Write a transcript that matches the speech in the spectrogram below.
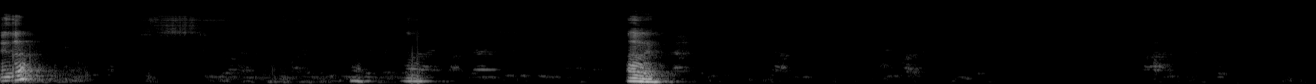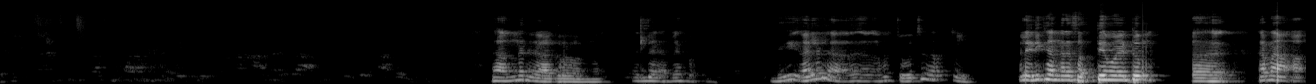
ഏതാ. അതെ അങ്ങനെ ഒരു ആഗ്രഹം വന്നു. അല്ലേ? അല്ല? നീ അല്ലല്ല അവൻ ചോദിച്ചത് കറക്റ്റല്ലേ അല്ല? എനിക്ക് അങ്ങനെ സത്യമായിട്ടും കാരണം ആ- ആ-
